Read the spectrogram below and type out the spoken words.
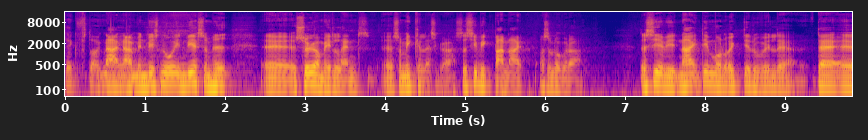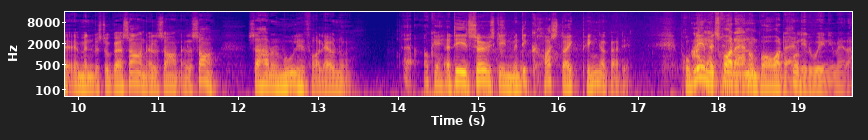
det, forstår ikke. Nej, nej, men hvis nu en virksomhed øh, søger om et eller andet, øh, som ikke kan lade sig gøre, så siger vi ikke bare nej, og så lukker døren. Der siger vi, nej, det må du ikke, det du vil der. der øh, men hvis du gør sådan, eller sådan, eller sådan, så har du en mulighed for at lave noget. Ja, okay. Ja, det er et servicegen, men det koster ikke penge at gøre det. Ej, Problemet, jeg tror, der er nogle borgere, der er lidt uenige med dig.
